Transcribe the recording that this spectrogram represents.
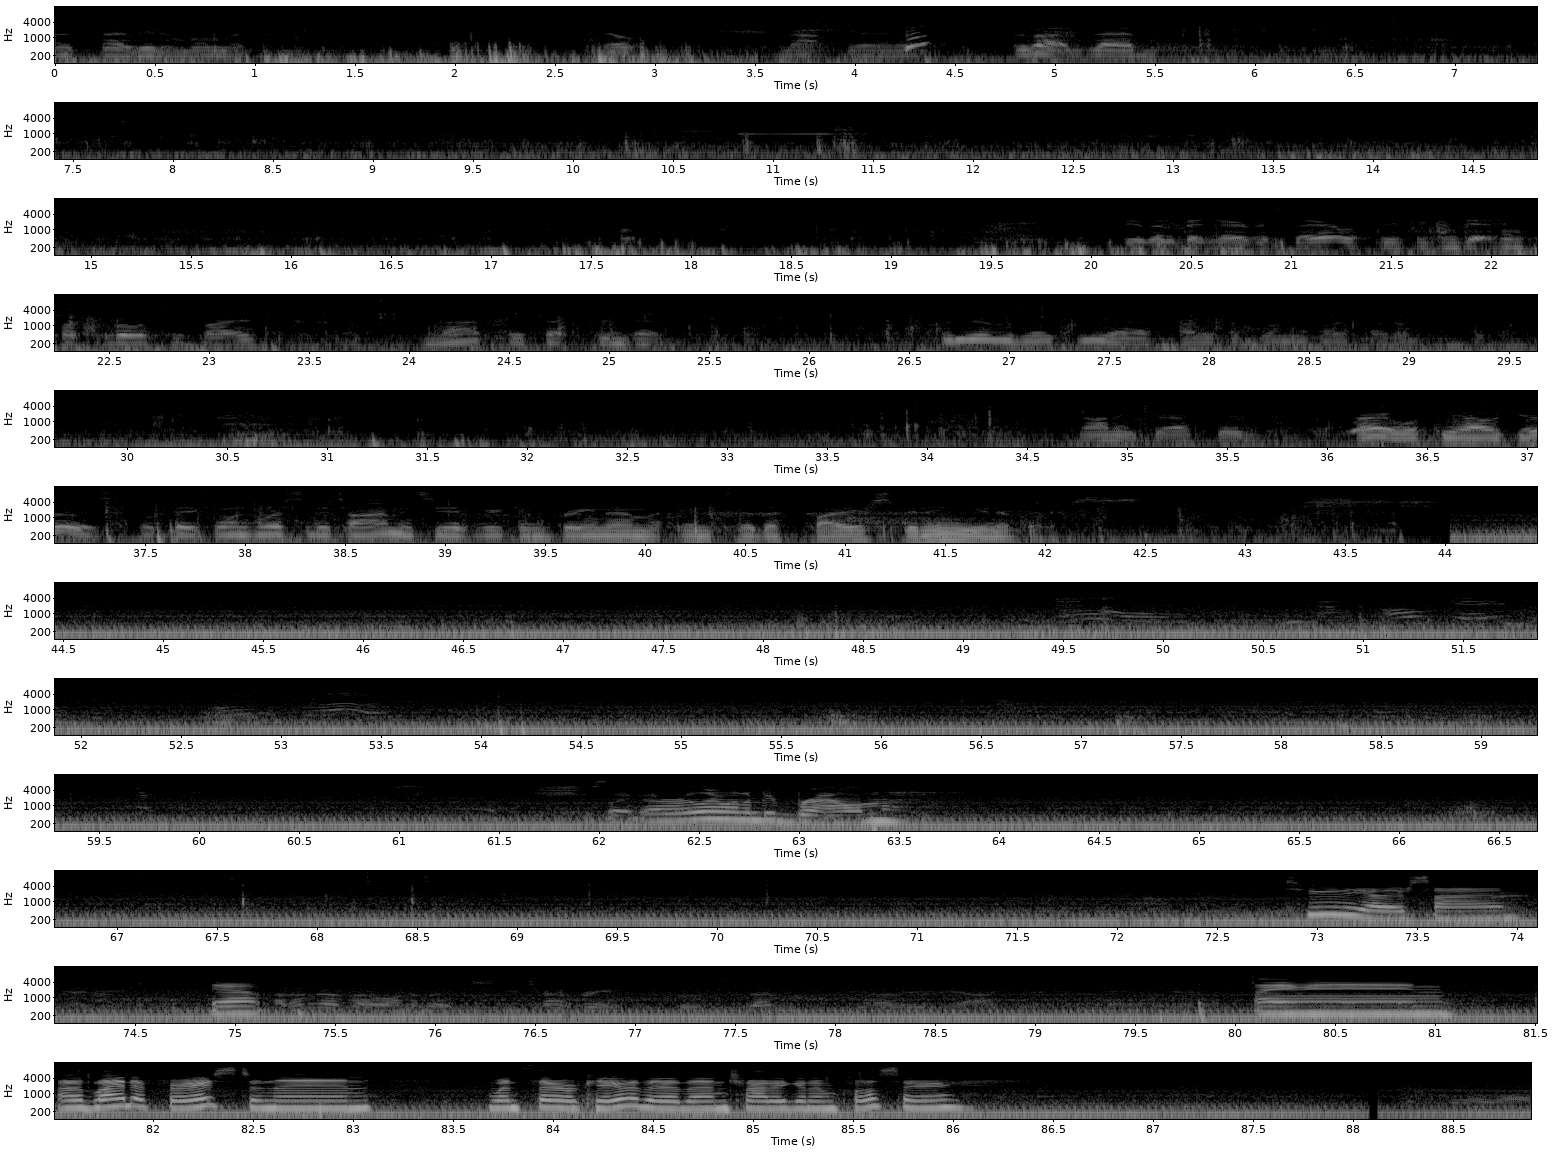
Let's try Luna one more time. Nope, not doing it. Hmm? What about Zeb? See a little bit nervous there. We'll see if we can get him comfortable with some fire. And last, we'll check Cinder. Cinder, would you like to be a uh, fire performing horse ever? Not interested. All right, we'll see how it goes. We'll take one horse at a time and see if we can bring them into the fire spinning universe. She's like, I really want to be brown. To the other side. Yep. I don't know if I want to like, should we try and bring close to them and see how they react? I mean, I would light it first and then once they're okay with it, then try to get them closer.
